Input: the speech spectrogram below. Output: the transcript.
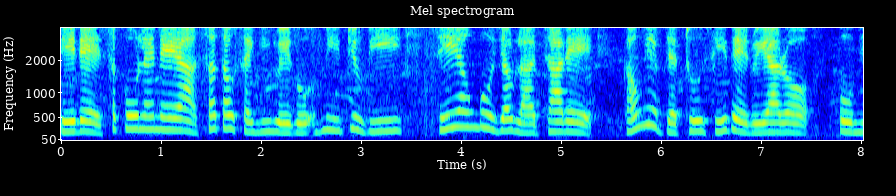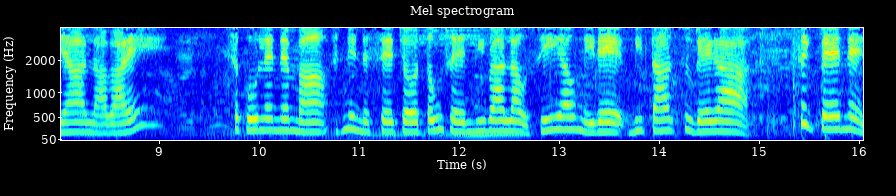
သေးတဲ့စကိုးလန်းထဲကစားတောက်ဆိုင်ကြီးတွေကိုအမိပြုတ်ပြီးဈေးရောက်ဖို့ရောက်လာကြတဲ့ခေါင်းရွက်ပြတ်ထိုးဈေးတယ်တွေကတော့ပိုများလာပါတယ်။စကိုးလန်းထဲမှာအနှစ်20ကျော်30နီးပါးလောက်ဈေးရောက်နေတဲ့မိသားစုတွေကစိတ်ပဲနဲ့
